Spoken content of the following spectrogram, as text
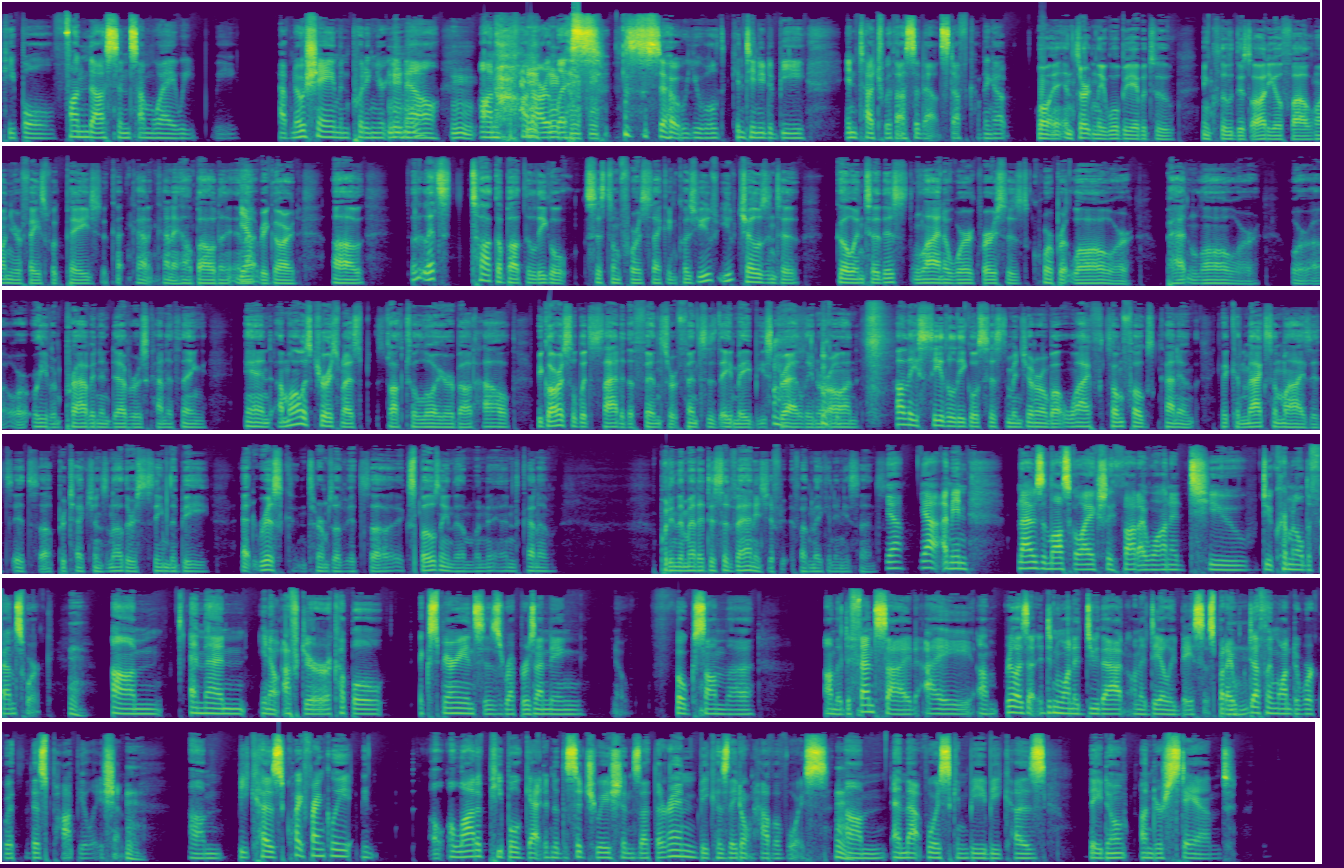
people fund us in some way, we we have no shame in putting your email on on our list. so you will continue to be in touch with us about stuff coming up. Well, and certainly we'll be able to include this audio file on your Facebook page to kind of kind of help out in, in Yeah. that regard. Uh, let's talk about the legal system for a second, because you've you've chosen to go into this line of work versus corporate law or patent law or or uh, or, or even private endeavors kind of thing. And I'm always curious when I talk to a lawyer about how, regardless of which side of the fence or fences they may be straddling or on, how they see the legal system in general, about why some folks kind of can, maximize its its uh, protections and others seem to be at risk in terms of its uh, exposing them and, and kind of putting them at a disadvantage, if, if I'm making any sense. Yeah, yeah. I mean, when I was in law school, I actually thought I wanted to do criminal defense work. Um, and then, you know, after a couple experiences representing, you know, folks on the on the defense side, I um, realized that I didn't want to do that on a daily basis, but I definitely wanted to work with this population. Um, because, quite frankly, I mean, a, a lot of people get into the situations that they're in because they don't have a voice, um, and that voice can be because they don't understand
